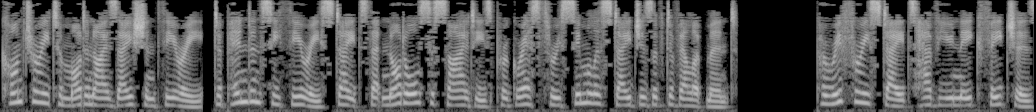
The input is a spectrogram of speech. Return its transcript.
Contrary to modernization theory, dependency theory states that not all societies progress through similar stages of development. Periphery states have unique features,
